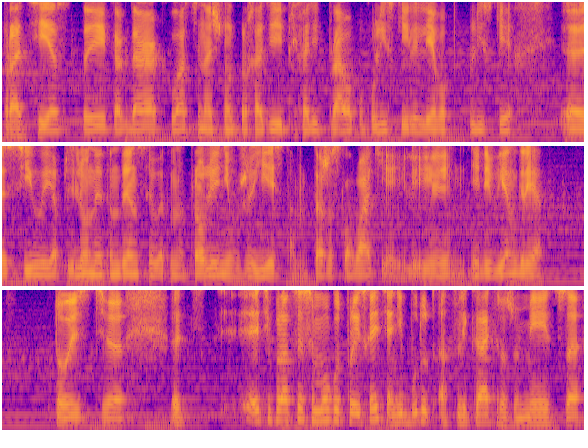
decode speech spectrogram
протесты, когда к власти начнут проходить, приходить правопопулистские или левопопулистские э, силы, определенные тенденции в этом направлении уже есть, там, та же Словакия или, или, или Венгрия. То есть э, эти процессы могут происходить, они будут отвлекать, разумеется,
